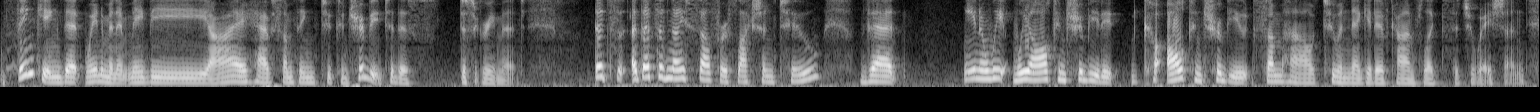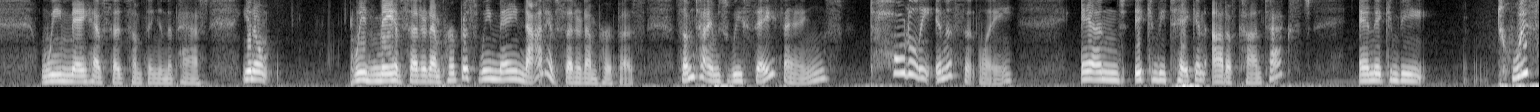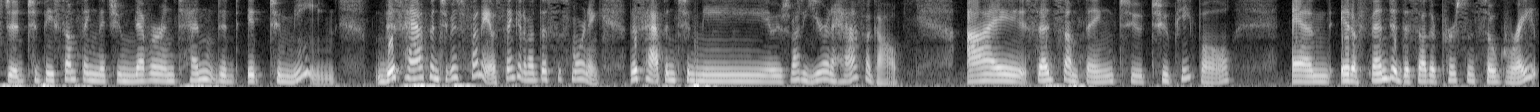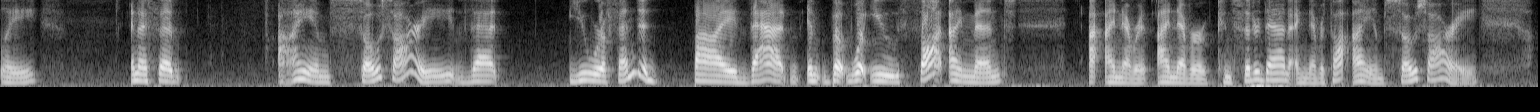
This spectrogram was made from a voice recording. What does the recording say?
thinking that, wait a minute, maybe I have something to contribute to this disagreement, that's that's a nice self reflection too. That you know we we all contribute all contribute somehow to a negative conflict situation. We may have said something in the past. You know, we may have said it on purpose. We may not have said it on purpose. Sometimes we say things totally innocently and it can be taken out of context and it can be twisted to be something that you never intended it to mean. This happened to me. It's funny. I was thinking about this this morning. This happened to me, it was about a year and a half ago. I said something to two people and it offended this other person so greatly. And I said, I am so sorry that you were offended by that. But what you thought I meant, I, I never, I never considered that. I never thought. I am so sorry.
